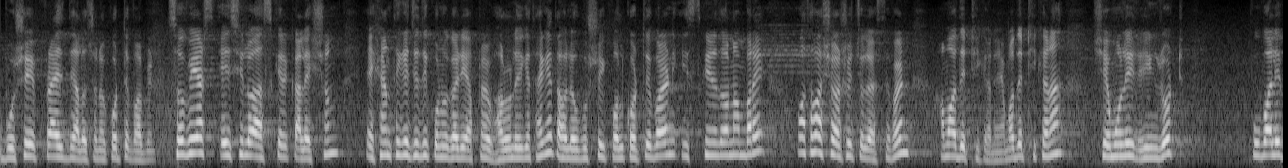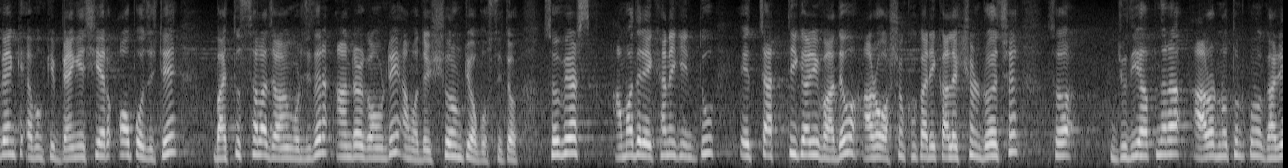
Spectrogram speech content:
অবশ্যই প্রাইস নিয়ে আলোচনা করতে পারবেন। সো ভিয়ার্স এই ছিল আজকের কালেকশন এখান থেকে যদি কোনো গাড়ি আপনার ভালো লেগে থাকে তাহলে অবশ্যই কল করতে পারেন স্ক্রিনে দেওয়া নাম্বারে অথবা সরাসরি চলে আসতে পারেন আমাদের ঠিকানায়। আমাদের ঠিকানা Shyamoli ring road Pubali bank এবং কি ব্যাংক এশিয়ার অপোজিটে বাইতুসালা জামা মসজিদের আন্ডারগ্রাউন্ডে আমাদের শোরুমটি অবস্থিত। সো ভিয়ার্স আমাদের এখানে কিন্তু এই চারটি গাড়ি বাদেও আরও অসংখ্য গাড়ি কালেকশন রয়েছে। সো যদি আপনারা আরও নতুন কোনো গাড়ি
